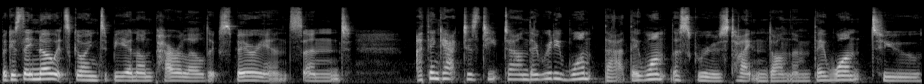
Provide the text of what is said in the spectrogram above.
because they know it's going to be an unparalleled experience and I think actors deep down they really want that. They want the screws tightened on them. They want to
